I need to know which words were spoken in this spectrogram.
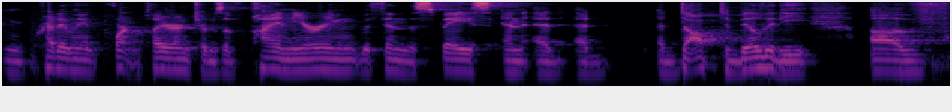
incredibly important player in terms of pioneering within the space and ad- ad- adoptability of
